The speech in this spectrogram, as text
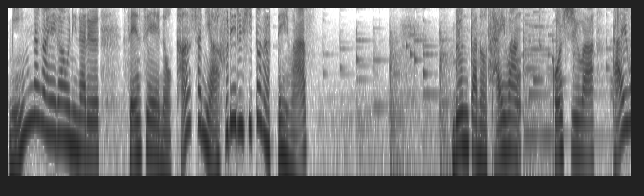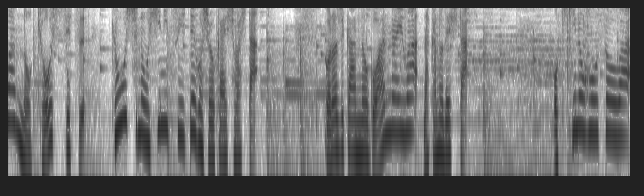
みんなが笑顔になる先生への感謝にあふれる日となっています。文化の台湾。今週は台湾の教師説、教師の日についてご紹介しました。この時間のご案内は中野でした。お聞きの放送は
